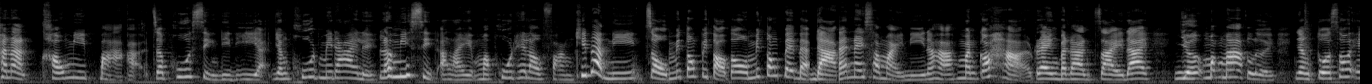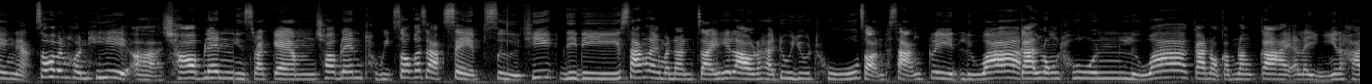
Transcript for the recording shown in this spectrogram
ขนาดเขามีปากอะจะพูดสิ่งดีๆอะยังพูดไม่ได้เลย แล้วมีสิทธิ์อะไรมาพูดให้เราฟัง คิดแบบนี้จบไม่ต้องไปตอบโต้ไม่ต้องไปแบบด่าและในสมัยนี้นะคะ มันก็หาแรงบันดาลใจได้เยอะมากๆเลย อย่างตัวโซ่เองเนี่ยโซ่เป็นคนที่อ่าชอบเล่น Instagram ชอบเล่นทวิตโซ่ก็จะเสพสื่อที่ดีๆ สร้างแรงบันดาลใจให้เรานะคะ ดู YouTube สอนภาษาอังกฤษ หรือว่าการลงทุนหรือว่าการออกกำลังกายอะไรอย่างนี้นะคะ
